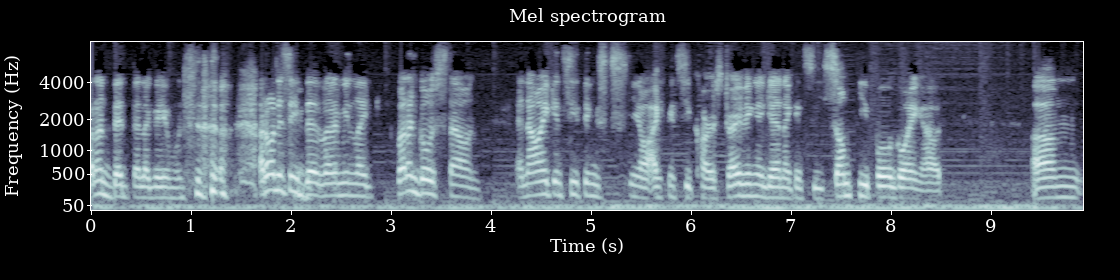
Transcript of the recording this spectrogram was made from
parang dead talaga yung mundo. I don't want to say dead, but I mean like, parang ghost town. And now I can see things, you know, I can see cars driving again. I can see some people going out. Um,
